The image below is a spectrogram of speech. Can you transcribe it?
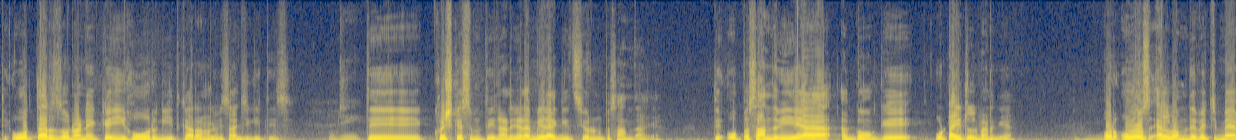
ਤੇ ਉਹ ਤਰਜ਼ ਉਹਨਾਂ ਨੇ ਕਈ ਹੋਰ ਗੀਤਕਾਰਾਂ ਨਾਲ ਵੀ ਸਾਂਝੀ ਕੀਤੀ ਸੀ। ਜੀ। ਤੇ ਖੁਸ਼ਕਿਸਮਤੀ ਨਾਲ ਜਿਹੜਾ ਮੇਰਾ ਗੀਤ ਸੀ ਉਹਨਾਂ ਨੂੰ ਪਸੰਦ ਆ ਗਿਆ। ਤੇ ਉਹ ਪਸੰਦ ਵੀ ਇਹ ਆਇਆ ਅੱਗੋਂ ਕਿ ਉਹ ਟਾਈਟਲ ਬਣ ਗਿਆ। ਔਰ ਉਸ ਐਲਬਮ ਦੇ ਵਿੱਚ ਮੈਂ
